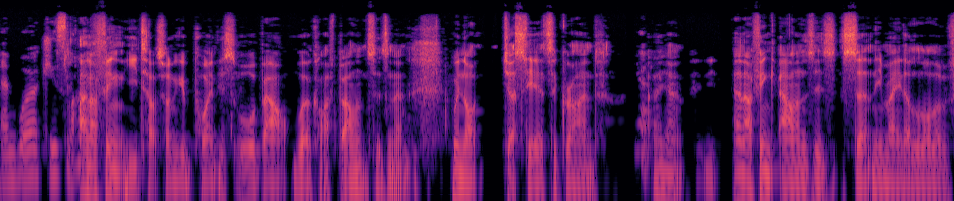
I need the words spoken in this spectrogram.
and work is life. And I think you touched on a good point. It's all about work life balance, isn't it? We're not just here to grind. Yeah. And I think Allens has certainly made a lot of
